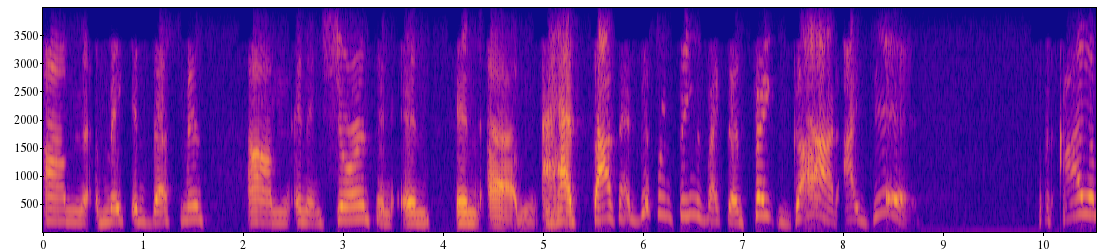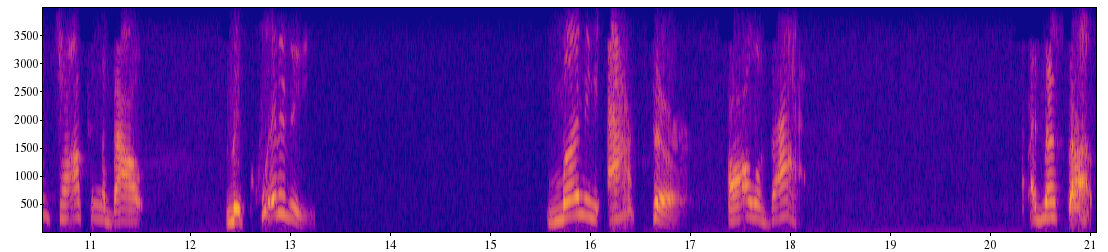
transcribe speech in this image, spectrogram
um make investments um in insurance and and and um I had stocks, I had different things like that. Thank God I did. But I am talking about liquidity. Money after all of that. I messed up.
